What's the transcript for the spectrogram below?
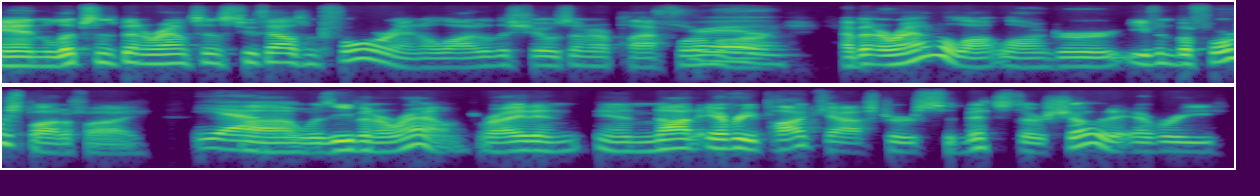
And Libsyn's been around since 2004, and a lot of the shows on our platform are, have been around a lot longer, even before Spotify yeah. Uh, was even around, right? And and not every podcaster submits their show to every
